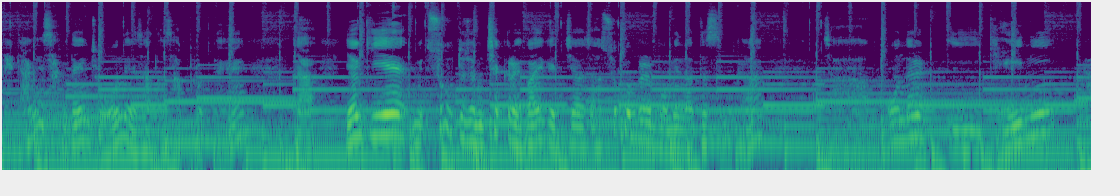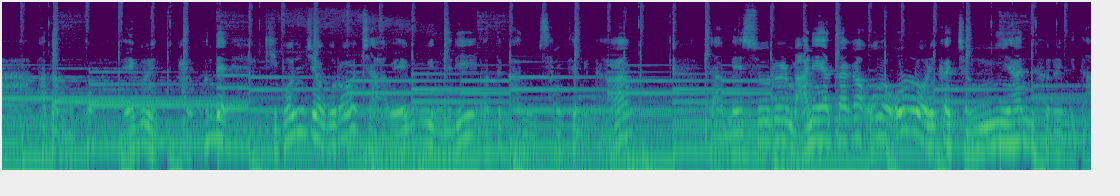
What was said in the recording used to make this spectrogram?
배당이 상당히 좋은 회사다 4%대. 자 여기에 수급도 좀 체크를 해봐야겠죠. 자 수급을 보면 어떻습니까? 자 오늘 이 개인이 아, 받아먹고 외국인 팔고 근데 기본적으로 자 외국인들이 하는 상태입니까? 자 매수를 많이 했다가 오늘 올라오니까 정리한 흐름이다.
